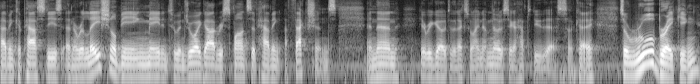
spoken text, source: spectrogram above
having capacities, and a relational being made into enjoy God, responsive, having affections. And then here we go to the next one. I'm noticing I have to do this. Okay, so rule breaking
